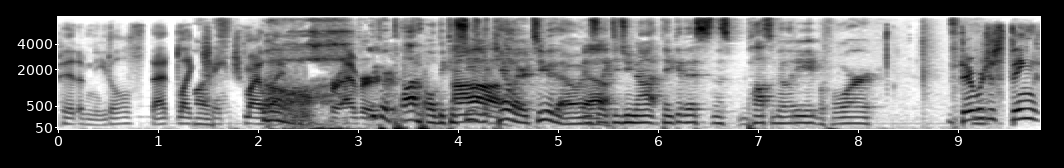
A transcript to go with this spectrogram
pit of needles, that like Harsh. changed my life Super forever. plot hole because she's Ah. the killer too, though. And it's like, did you not think of this this possibility before? There were just things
